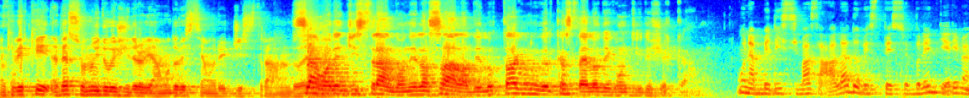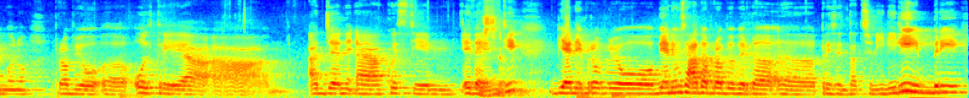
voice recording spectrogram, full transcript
Anche perché adesso noi dove ci troviamo? Dove stiamo registrando? Stiamo Eh? registrando nella sala dell'ottagono del castello dei Conti di Ceccano. Una bellissima sala dove spesso e volentieri vengono proprio, eh, oltre a, a- a gene- a questi mm, eventi, viene, proprio, viene usata proprio per eh, presentazioni di libri,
